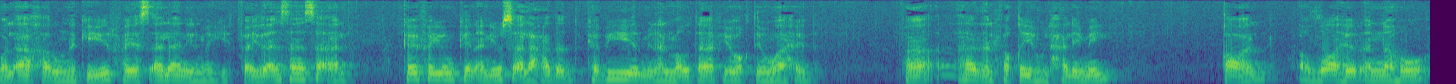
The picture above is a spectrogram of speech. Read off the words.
والآخر نكير فيسألان الميت. فإذا إنسان سأل كيف يمكن أن يسأل عدد كبير من الموتى في وقت واحد؟ فهذا الفقيه الحلمي قال الظاهر أنه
